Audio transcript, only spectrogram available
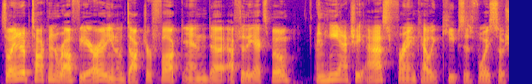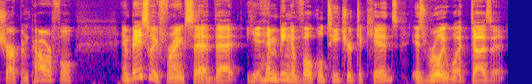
So I ended up talking to Ralph Vieira, you know, Dr. Fuck, and uh, after the expo, and he actually asked Frank how he keeps his voice so sharp and powerful. And basically, Frank said that he, him being a vocal teacher to kids is really what does it.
